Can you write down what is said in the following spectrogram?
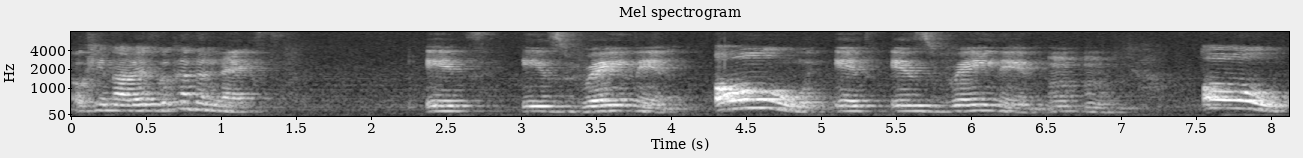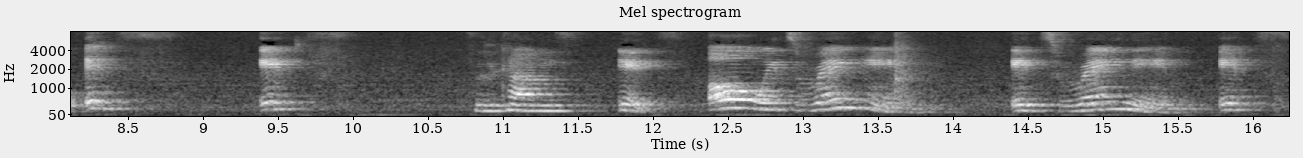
Okay, now let's look at the next. It is raining. Oh, it is raining. Mm -mm. Oh, it's, it's. So it becomes it's. Oh, it's raining. It's raining. It's,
